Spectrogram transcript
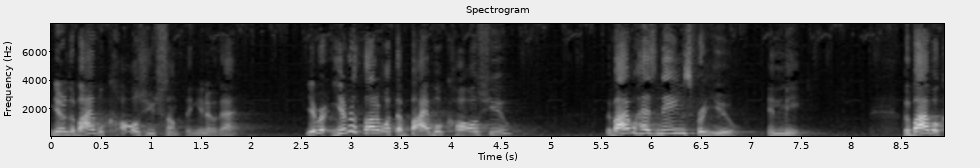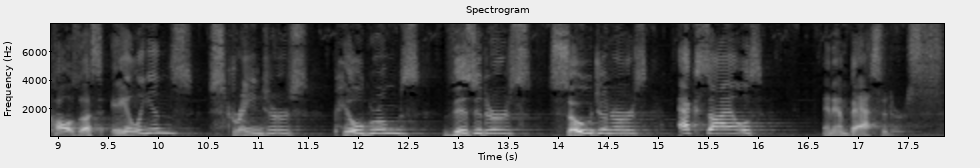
You know, the Bible calls you something. You know that? You ever, you ever thought of what the Bible calls you? The Bible has names for you and me. The Bible calls us aliens, strangers, pilgrims, visitors, sojourners, exiles, and ambassadors.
